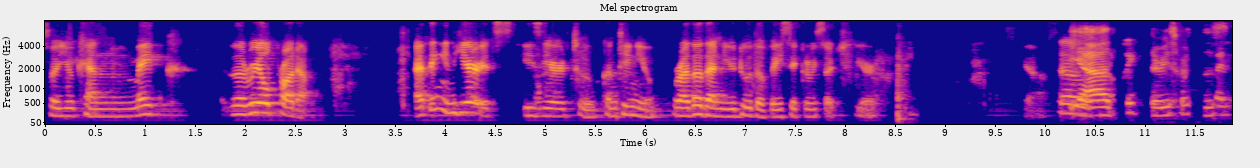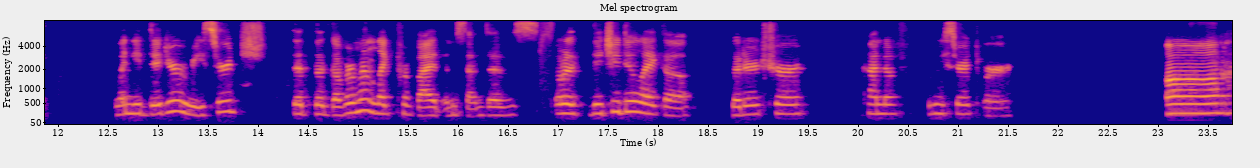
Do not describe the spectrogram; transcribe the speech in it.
so you can make the real product. I think in here it's easier to continue rather than you do the basic research here. Yeah. So, yeah, like the resources. when, when you did your research, did the government like provide incentives, or did you do like a literature kind of research, or Uh,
